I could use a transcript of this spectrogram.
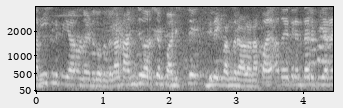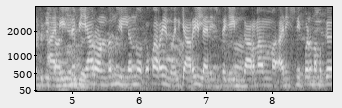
അനീഷിന് പി ആർ തോന്നുന്നുണ്ട്. കാരണം അഞ്ച് വർഷം പഠിച്ച് ഇതിലേക്ക് വന്ന ഒരാളാണ്. അപ്പൊ അദ്ദേഹത്തിന് എന്തായാലും പി ആറിനെ പറ്റി അനീഷിന് പി ആർ ഉണ്ടെന്നും ഇല്ലെന്നും ഒക്കെ പറയുന്നു. എനിക്കറിയില്ല അനീഷിന്റെ ഗെയിം കാരണം അനീഷിന് ഇപ്പോഴും നമുക്ക്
